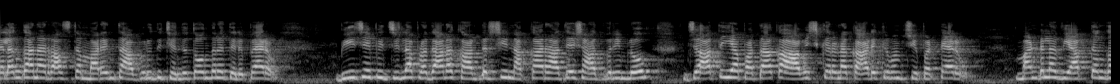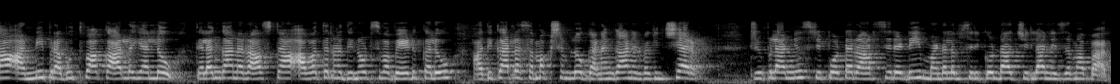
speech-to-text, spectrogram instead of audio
తెలంగాణ రాష్ట్రం మరింత అభివృద్ధి చెందుతోందని తెలిపారు. బీజేపీ జిల్లా ప్రధాన కార్యదర్శి నక్కా రాజేష్ ఆధ్వర్యంలో జాతీయ పతాక ఆవిష్కరణ కార్యక్రమం చేపట్టారు. మండల వ్యాప్తంగా అన్ని ప్రభుత్వ కార్యాలయాల్లో తెలంగాణ రాష్ట్ర అవతరణ దినోత్సవ వేడుకలు అధికారుల సమక్షంలో ఘనంగా నిర్వహించారు. Triple R news reporter RC Reddy మండలం సిరికొండ జిల్లా నిజామాబాద్.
